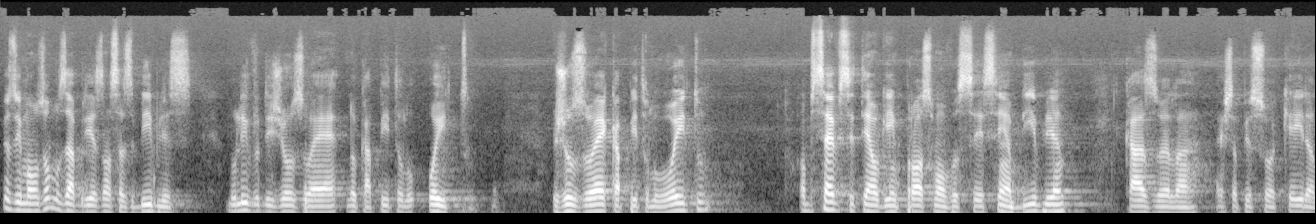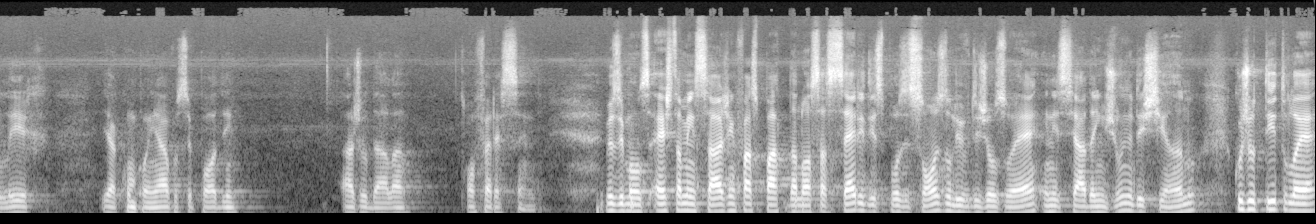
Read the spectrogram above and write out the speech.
Meus irmãos, vamos abrir as nossas Bíblias no livro de Josué, no capítulo 8. Josué, capítulo 8. Observe se tem alguém próximo a você sem a Bíblia. Caso ela, esta pessoa queira ler e acompanhar, você pode ajudá-la oferecendo. Meus irmãos, esta mensagem faz parte da nossa série de exposições no livro de Josué, iniciada em junho deste ano, cujo título é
